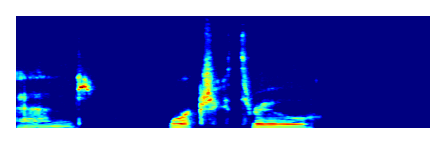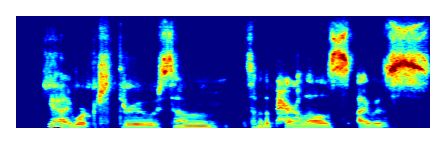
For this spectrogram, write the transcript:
and worked through yeah i worked through some some of the parallels i was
